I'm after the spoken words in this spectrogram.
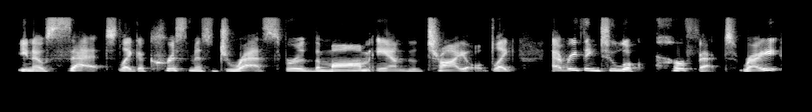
you know, set, like a Christmas dress for the mom and the child, like everything to look perfect, right?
